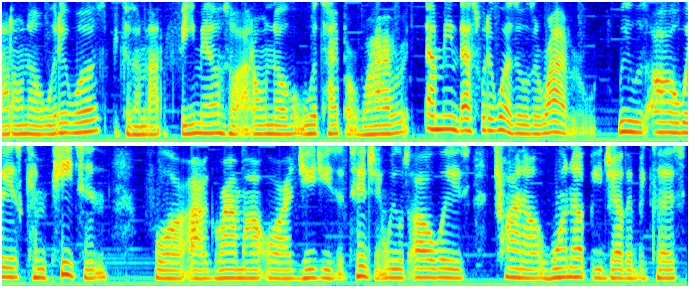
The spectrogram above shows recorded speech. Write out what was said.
I don't know what it was because I'm not a female, so I don't know what type of rivalry. I mean, that's what it was. It was a rivalry. We was always competing for our grandma or our Gigi's attention. We was always trying to one up each other because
